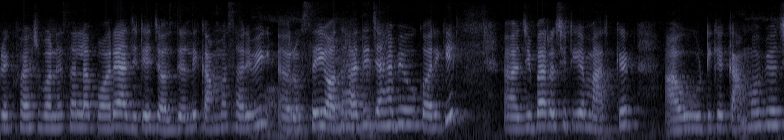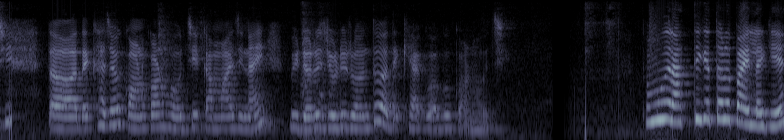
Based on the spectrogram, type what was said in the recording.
ব্রেকফাস্ট বনাই সারা পরে আজ টিকি জলদি জলদি কাম সারিবি রোষেই অধা অধি যা বি হো করি যাবার অছি টিকি মার্কেট আউ টিকি কাম বি অছি তো দেখা যাও কোণ কোণ হচ্ছে কাম আজ নাই ভিডিওরে যোড়ি রুহতু দেখা আগু আগু কোণ হচ্ছে তো মু রাতে কেতবে পাইলা কিয়ে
